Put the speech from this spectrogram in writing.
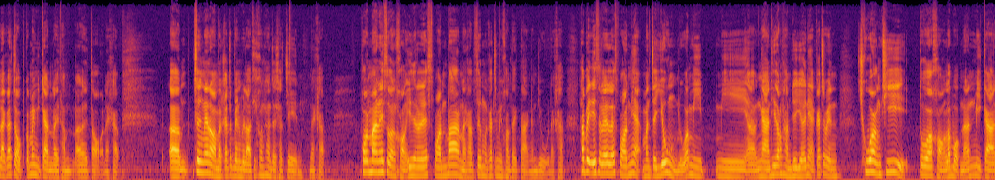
แล้วก็จบก็ไม่มีการอะไรทำอะไรต่อนะครับซึ่งแน่นอนมันก็จะเป็นเวลาที่ค่อนข้างจะชัดเจนนะครับพอมาในส่วนของ Incident Response บ้างนะครับ ซึ่งมันก็จะมีความแตกต่างกันอยู่นะครับ ถ้าเป็น Incident Response เนี่ย มันจะยุ่งหรือว่ามีมีงานที่ต้องทำเยอะๆ เนี่ย ก็จะเป็นช่วงที่ตัวของระบบนั้นมีการ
